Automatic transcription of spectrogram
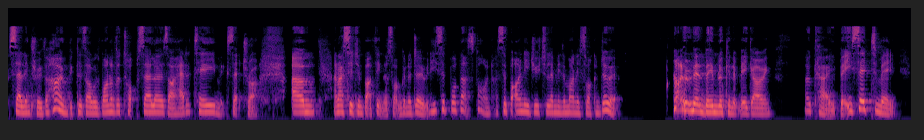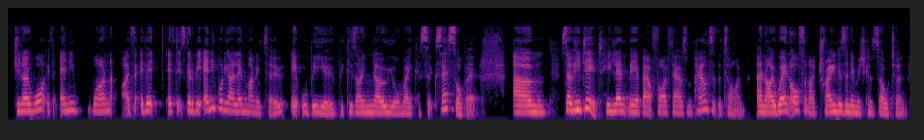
selling through the home because i was one of the top sellers. I had a team etc um, and i said to him but i think that's what i'm going to do. And he said well that's fine. I said but i need you to lend me the money so i can do it. I remember him looking at me going okay. But he said to me do you know what? If anyone, if, if it, if it's going to be anybody I lend money to, it will be you because I know you'll make a success of it. Um, so he did. He lent me about five thousand pounds at the time, and I went off and I trained as an image consultant.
